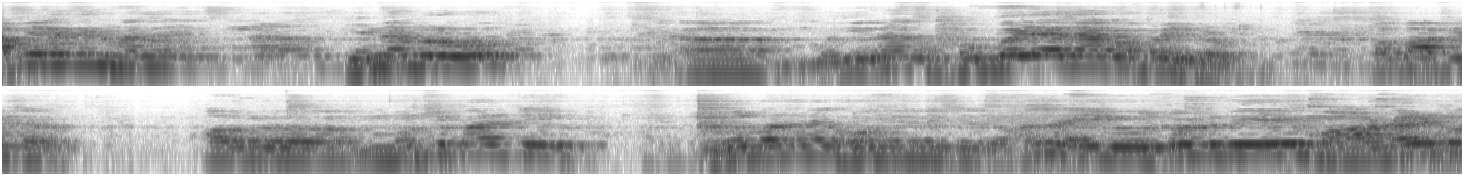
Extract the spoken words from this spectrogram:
ಆಫೀಸರ್ ಮೊದಲು ಇನ್ನೊಬ್ಬರು ಇದ್ರಾಗ ಹುಬ್ಬಳ್ಳಿಯಾದಾಗ ಒಬ್ಬರು ಇದ್ರು. ಒಬ್ಬ ಆಫೀಸರ್ ಅವರು ಮುನ್ಸಿಪಾಲ್ಟಿ ಗುಲ್ಬರ್ಗದಾಗ ಹೋಗಿ ನಿರ್ಮಿಸಿದ್ರು ಅಂದರೆ you should be model to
